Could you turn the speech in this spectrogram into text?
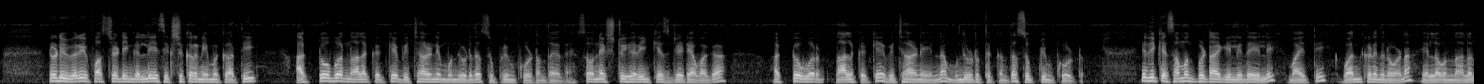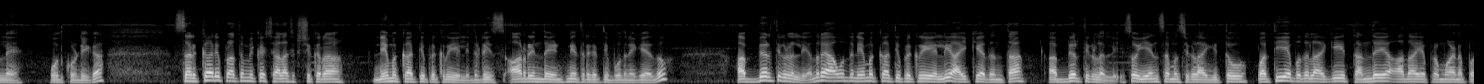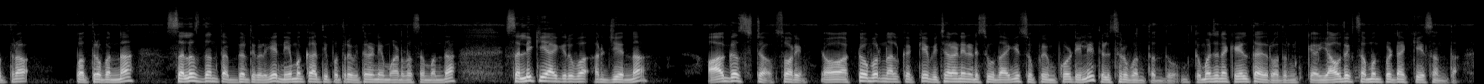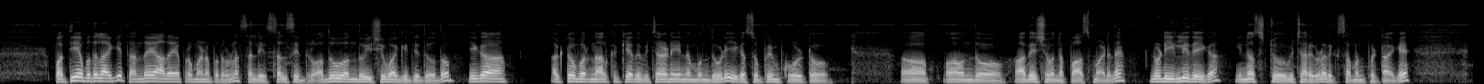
ನೋಡಿ ವೆರಿ ಫಾಸ್ಟ್ ರೀಡಿಂಗಲ್ಲಿ ಶಿಕ್ಷಕರ ನೇಮಕಾತಿ ಅಕ್ಟೋಬರ್ ನಾಲ್ಕಕ್ಕೆ ವಿಚಾರಣೆ ಮುಂದೂಡಿದ ಸುಪ್ರೀಂ ಕೋರ್ಟ್ ಅಂತ ಇದೆ. So next hearing case date ಯಾವಾಗ? ಅಕ್ಟೋಬರ್ ನಾಲ್ಕಕ್ಕೆ ವಿಚಾರಣೆಯನ್ನು ಮುಂದೂಡಿರ್ತಕ್ಕಂಥ ಸುಪ್ರೀಂ ಕೋರ್ಟ್ ಇದಕ್ಕೆ ಸಂಬಂಧಪಟ್ಟ ಹಾಗೆ ಇಲ್ಲಿದೆ ಇಲ್ಲಿ ಮಾಹಿತಿ. ಒಂದು ಕಡೆ ನೋಡೋಣ, ಎಲ್ಲವನ್ನು ಅಲ್ಲಲ್ಲೇ ಓದ್ಕೊಂಡೀಗ ಸರ್ಕಾರಿ ಪ್ರಾಥಮಿಕ ಶಾಲಾ ಶಿಕ್ಷಕರ ನೇಮಕಾತಿ ಪ್ರಕ್ರಿಯೆಯಲ್ಲಿ ದಟ್ ಈಸ್ ಆರರಿಂದ ಎಂಟನೇ ತರಗತಿ ಬೋಧನೆಗೆ ಅದು ಅಭ್ಯರ್ಥಿಗಳಲ್ಲಿ, ಅಂದರೆ ಆ ಒಂದು ನೇಮಕಾತಿ ಪ್ರಕ್ರಿಯೆಯಲ್ಲಿ ಆಯ್ಕೆಯಾದಂಥ ಅಭ್ಯರ್ಥಿಗಳಲ್ಲಿ. ಸೊ ಏನು ಸಮಸ್ಯೆಗಳಾಗಿತ್ತು? ಪತಿಯ ಬದಲಾಗಿ ತಂದೆಯ ಆದಾಯ ಪ್ರಮಾಣ ಪತ್ರ, ಪತ್ರವನ್ನು ಸಲ್ಲಿಸಿದಂಥ ಅಭ್ಯರ್ಥಿಗಳಿಗೆ ನೇಮಕಾತಿ ಪತ್ರ ವಿತರಣೆ ಮಾಡದ ಸಂಬಂಧ ಸಲ್ಲಿಕೆಯಾಗಿರುವ ಅರ್ಜಿಯನ್ನು ಆಗಸ್ಟ್ ಸಾರಿ ಅಕ್ಟೋಬರ್ ನಾಲ್ಕಕ್ಕೆ ವಿಚಾರಣೆ ನಡೆಸುವುದಾಗಿ ಸುಪ್ರೀಂ ಕೋರ್ಟ್ ಇಲ್ಲಿ ತಿಳಿಸಿರುವಂಥದ್ದು. ತುಂಬ ಜನ ಕೇಳ್ತಾ ಇದ್ರು ಅದನ್ನು ಯಾವುದಕ್ಕೆ ಸಂಬಂಧಪಟ್ಟ ಕೇಸ್ ಅಂತ. ಪತಿಯ ಬದಲಾಗಿ ತಂದೆಯ ಆದಾಯ ಪ್ರಮಾಣ ಪತ್ರವನ್ನು ಸಲ್ಲಿ, ಸಲ್ಲಿಸಿದ್ರು. ಅದು ಒಂದು ಇಶ್ಯೂ ಆಗಿದ್ದಿದ್ದು ಅದು. ಈಗ ಅಕ್ಟೋಬರ್ ನಾಲ್ಕಕ್ಕೆ ಅದು ವಿಚಾರಣೆಯನ್ನು ಮುಂದೂಡಿ ಈಗ ಸುಪ್ರೀಂ ಕೋರ್ಟು ಒಂದು ಆದೇಶವನ್ನು ಪಾಸ್ ಮಾಡಿದೆ. ನೋಡಿ, ಇಲ್ಲಿದೆ ಈಗ ಇನ್ನಷ್ಟು ವಿಚಾರಗಳು ಅದಕ್ಕೆ ಸಂಬಂಧಪಟ್ಟ ಹಾಗೆ.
